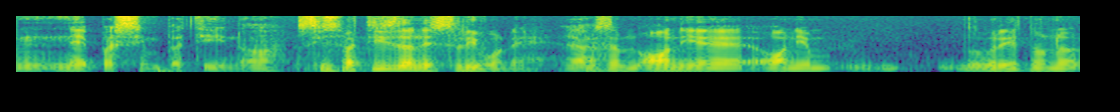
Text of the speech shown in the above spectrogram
Ne pa simpatij. No? Simpatij zanesljivo ne. Ja. Mislim, on, je, on je verjetno, na,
